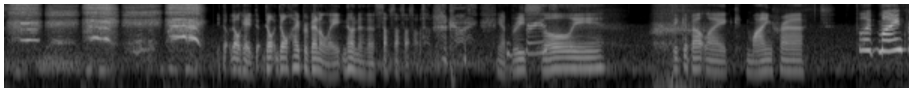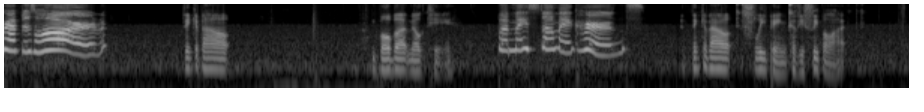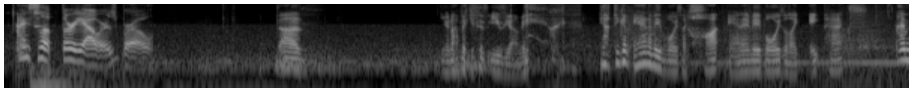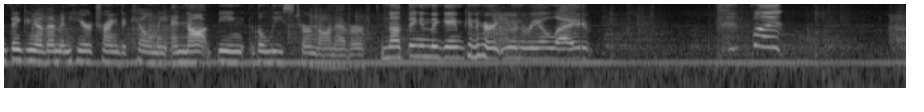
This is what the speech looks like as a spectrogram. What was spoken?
Okay, don't don't hyperventilate. No no no stop stop stop stop. yeah, breathe Breathe. slowly. Think about like Minecraft. But Minecraft is hard. Think about boba milk tea. But my stomach hurts. Think about sleeping because you sleep a lot. I slept three hours, bro. Uh, you're not making this easy on me. yeah, think of anime boys, like hot anime boys with like eight packs. I'm thinking of them in here trying to kill me and not being the least turned on ever. Nothing in the game can hurt you in real life. But.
